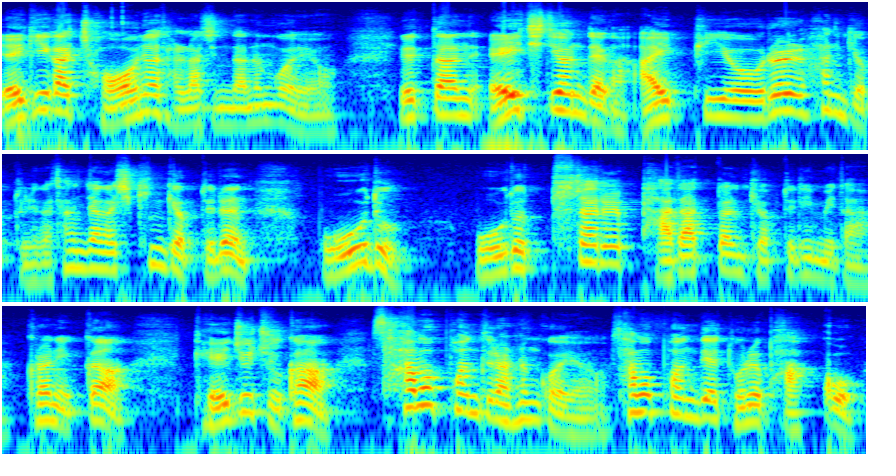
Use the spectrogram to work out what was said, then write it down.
얘기가 전혀 달라진다는 거예요. 일단 HD 현대가 IPO를 한 기업들, 그러니까 상장을 시킨 기업들은 모두 모두 투자를 받았던 기업들입니다. 그러니까 대주주가 사모펀드라는 거예요. 사모펀드에 돈을 받고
